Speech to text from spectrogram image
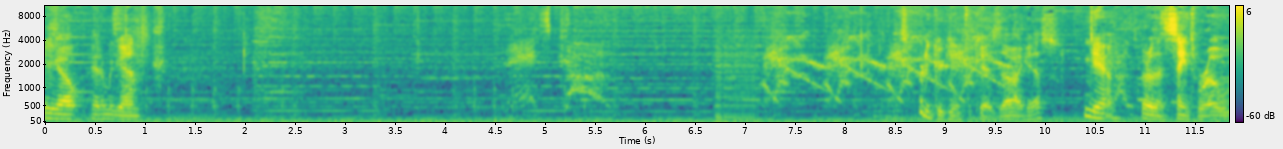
There you go. Hit him again. It's a pretty good game for kids, though, I guess. Yeah. It's better than Saints Row.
